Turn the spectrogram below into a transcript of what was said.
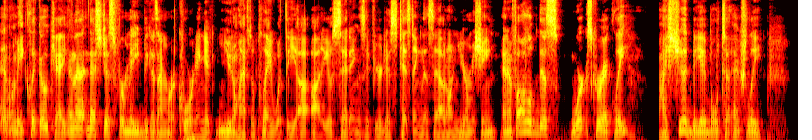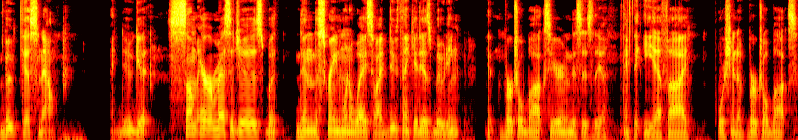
And let me click OK. And that, that's just for me because I'm recording. If you don't have to play with the uh, audio settings if you're just testing this out on your machine. And if all of this works correctly, I should be able to actually boot this now. I do get some error messages, but then the screen went away, so I do think it is booting. VirtualBox here, and this is the, I think the EFI portion of VirtualBox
